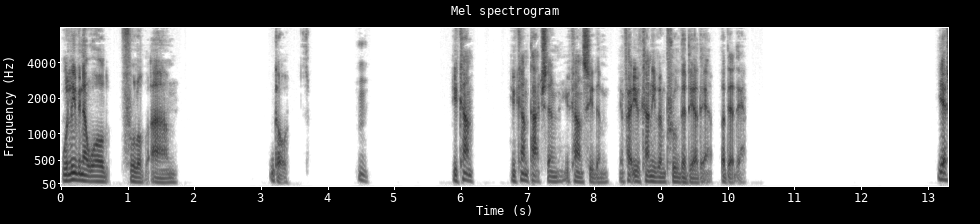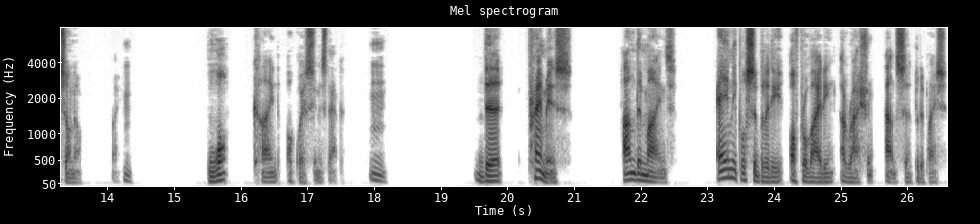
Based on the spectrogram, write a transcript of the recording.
we live in a world full of um, ghosts. Hmm. You can't you can't touch them. You can't see them. In fact, you can't even prove that they're there, but they're there. Yes or no? Right. Hmm. What kind of question is that? Hmm. The premise undermines any possibility of providing a rational answer to the question.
